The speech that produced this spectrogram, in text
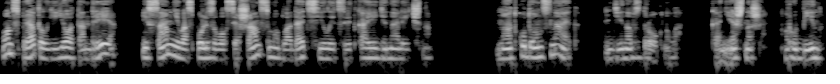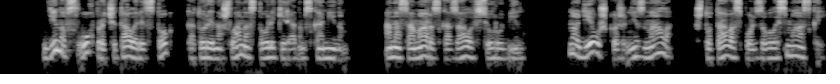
Он спрятал ее от Андрея и сам не воспользовался шансом обладать силой цветка единолично. Но откуда он знает? Дина вздрогнула. Конечно же, рубин. Дина вслух прочитала листок, который нашла на столике рядом с камином. Она сама рассказала все Рубин. Но девушка же не знала, что та воспользовалась маской.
